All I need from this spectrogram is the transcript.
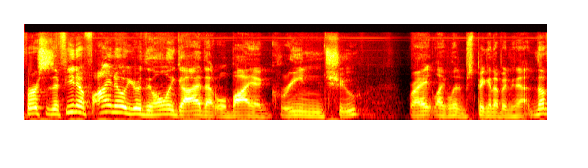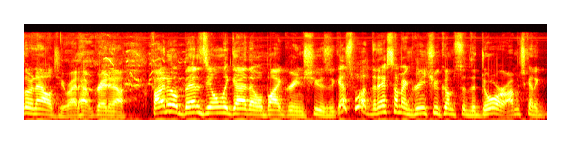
Versus if you know, if I know you're the only guy that will buy a green shoe right? Like I'm up an- another analogy, right? I have a great analogy. If I know Ben's the only guy that will buy green shoes, guess what? The next time a green shoe comes to the door, I'm just gonna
